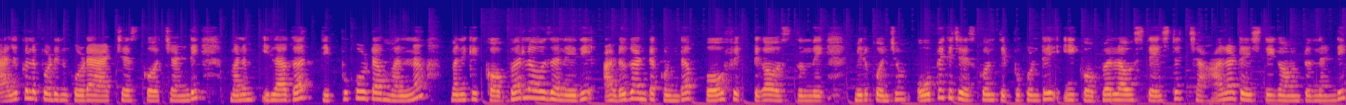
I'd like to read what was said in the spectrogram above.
యాలకుల పొడిని కూడా యాడ్ చేసుకోవచ్చండి. మనం ఇలాగా తిప్పుకోవటం వలన మనకి కొబ్బరి లౌజ్ అనేది అడుగంటకుండా పర్ఫెక్ట్గా వస్తుంది. మీరు కొంచెం ఓపిక చేసుకొని తిప్పుకుంటే ఈ కొబ్బరి లౌజ్ టేస్ట్ చాలా టేస్టీగా ఉంటుందండి.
